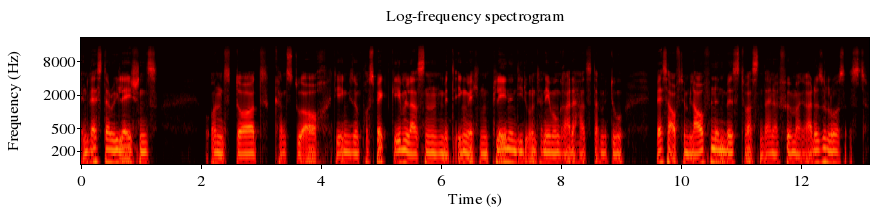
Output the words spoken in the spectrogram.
Investor Relations und dort kannst du auch dir irgendwie so ein Prospekt geben lassen mit irgendwelchen Plänen, die die Unternehmung gerade hat, damit du besser auf dem Laufenden bist, was in deiner Firma gerade so los ist.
